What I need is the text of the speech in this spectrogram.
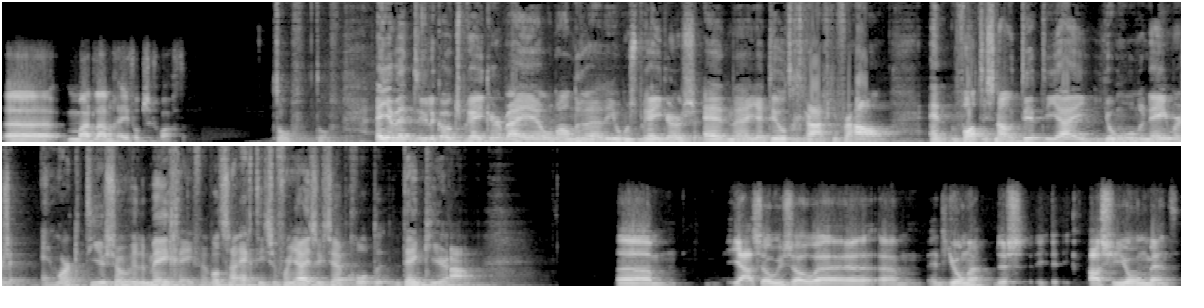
uh, maar het laat nog even op zich wachten. Tof, tof. En je bent natuurlijk ook spreker bij uh, onder andere de jonge sprekers en jij deelt graag je verhaal. En wat is nou een tip die jij jonge ondernemers en marketeers zou willen meegeven? Wat is nou echt iets waarvan jij zoiets hebt, god, denk hier aan? Um, ja, sowieso uh, um, het jonge. Dus als je jong bent,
